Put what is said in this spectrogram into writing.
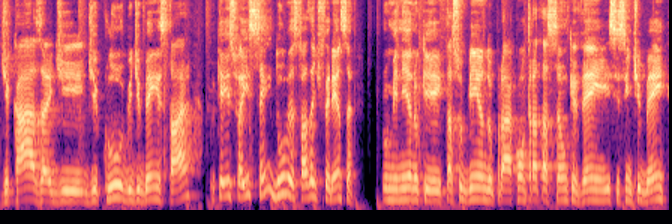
de casa, de, de clube, de bem-estar, porque isso aí, sem dúvidas, faz a diferença para o menino que está subindo, para a contratação que vem e se sentir bem.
